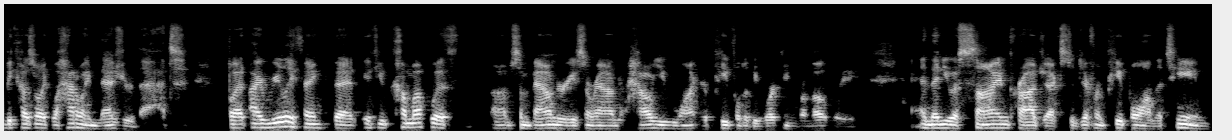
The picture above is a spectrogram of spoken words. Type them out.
because they're like, well, how do I measure that? But I really think that if you come up with um, some boundaries around how you want your people to be working remotely, and then you assign projects to different people on the team,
